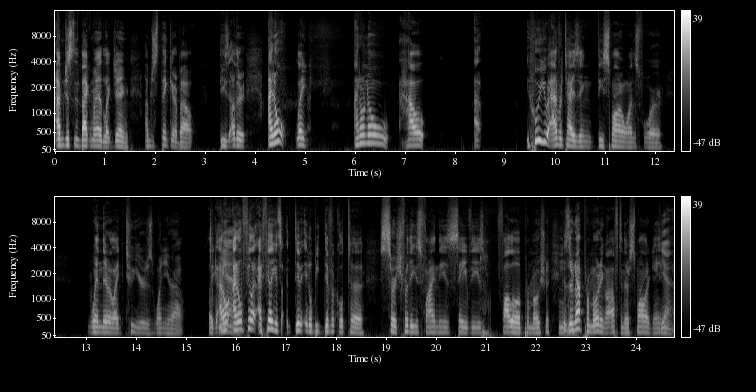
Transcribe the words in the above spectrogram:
I'm just in the back of my head, like Jang. I'm just thinking about these other. I don't like. I don't know how. I, who are you advertising these smaller ones for? When they're like two years, one year out. Like I don't. Yeah. I don't feel like. I feel like it's. It'll be difficult to search for these, find these, save these, follow a promotion because they're Mhm. not promoting often. They're smaller games. Yeah,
